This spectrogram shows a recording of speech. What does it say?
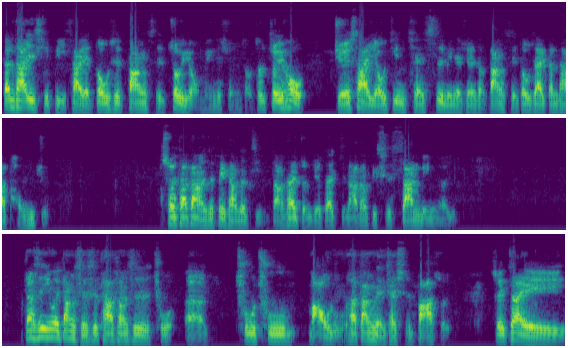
跟他一起比赛的都是当时最有名的选手，就最后决赛游进前四名的选手，当时都在跟他同组，所以他当然是非常的紧张。他在准决赛只拿到第十三名而已。但是因为当时是他算是初呃初出茅庐，他当年才十八岁，所以在游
